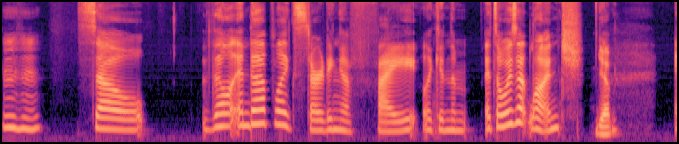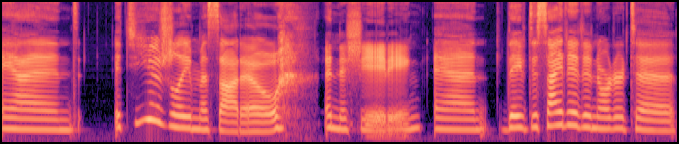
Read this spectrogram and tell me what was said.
Mm-hmm. So they'll end up like starting a fight, like in the. It's always at lunch. Yep. And it's usually Masato initiating, and they've decided in order to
